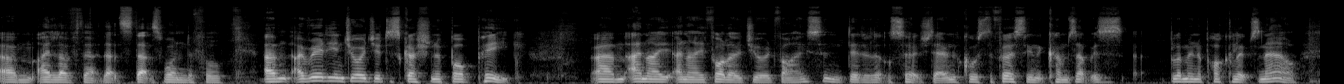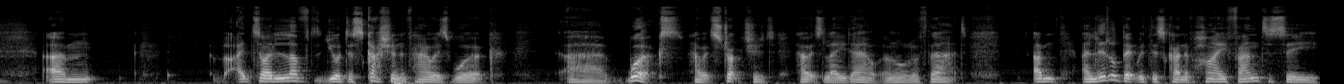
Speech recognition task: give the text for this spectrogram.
Um, I love that. That's that's wonderful. Um, I really enjoyed your discussion of Bob Peak, um, and I and I followed your advice and did a little search there. And of course, the first thing that comes up is Blooming Apocalypse Now. Um, I, so I loved your discussion of how his work uh, works, how it's structured, how it's laid out, and all of that. Um, a little bit with this kind of high fantasy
